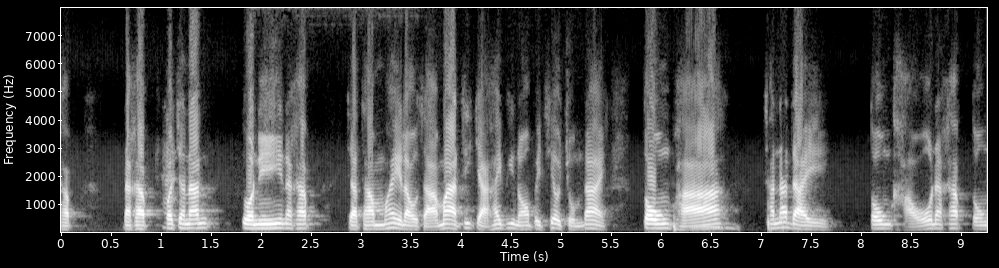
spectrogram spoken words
ครับนะครับค่ะเพราะฉะนั้นตัวนี้นะครับจะทำให้เราสามารถที่จะให้พี่น้องไปเที่ยวชมได้ ตรงผาอืมชนะใดตรงเขานะครับ ตรง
